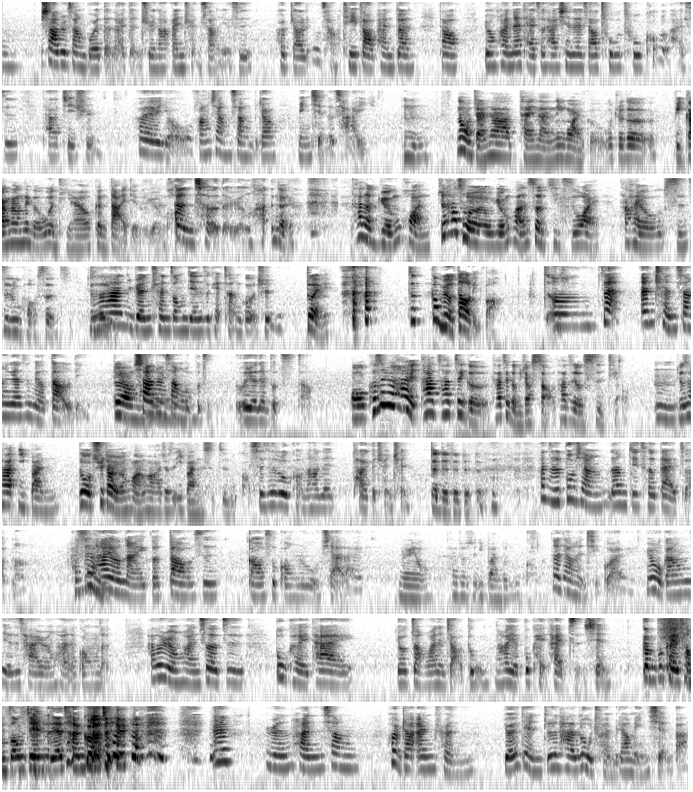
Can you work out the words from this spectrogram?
效率上不会等来等去，然后安全上也是会比较流畅，提早判断到圆环那台车它现在是要出出口了，还是它要继续，会有方向上比较明显的差异。嗯，那我讲一下台南另外一个，我觉得比刚刚那个问题还要更大一点的圆环。更扯的圆环，对，它的圆环，就它除了有圆环设计之外，它还有十字路口设计，就就是是它圆圈中间是可以穿过去的。对，这更没有道理吧？嗯，在安全上应该是没有道理，对啊，效率上我不知，我有点不知道。哦，可是因为它也它它这个它这个比较少，它只有四条，嗯，就是它一般如果去到圆环的话，它就是一般的十字路口。十字路口，然后再套一个圈圈。对对对对对，他只是不想让机车带转嘛？还是他有哪一个道是高速公路下来？没有，它就是一般的路口。那这样很奇怪，因为我刚刚也是查圆环的功能，他说圆环设置不可以太有转弯的角度，然后也不可以太直线，更不可以从中间直接穿过去，因为圆环上会比较安全。有一点就是它的路权比较明显吧，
